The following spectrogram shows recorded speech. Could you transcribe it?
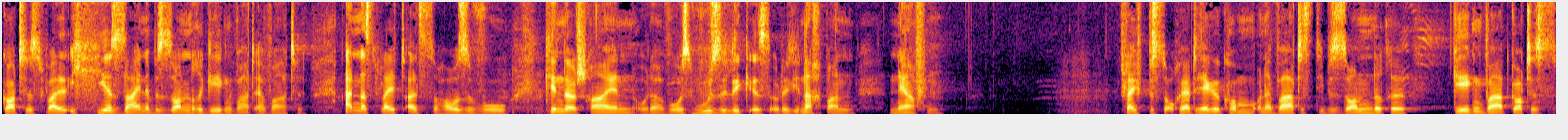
Gottes, weil ich hier seine besondere Gegenwart erwarte. Anders vielleicht als zu Hause, wo Kinder schreien oder wo es wuselig ist oder die Nachbarn nerven. Vielleicht bist du auch hergekommen und erwartest die besondere Gegenwart Gottes.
